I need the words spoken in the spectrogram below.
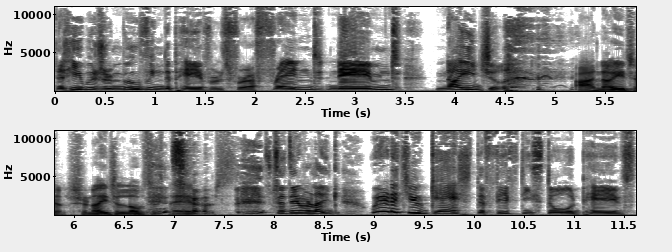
that he was removing the pavers for a friend named Nigel. Ah, Nigel. Sure, Nigel loves his pavers. so they were like, Where did you get the 50 stone paves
